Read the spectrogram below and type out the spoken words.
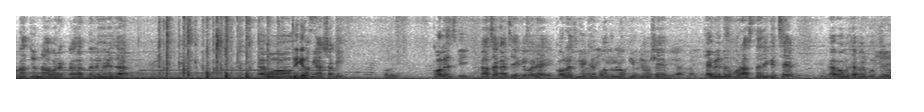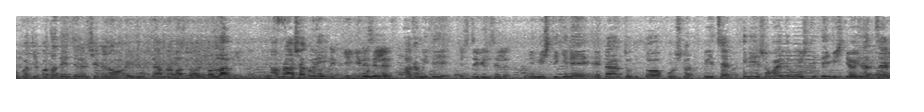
ওনার জন্য আবার একটা হাততালি হয়ে যাক। এবং আমি আশা কলেজ গেট কাছাকাছি একেবারে। কলেজ গেটের ভদ্রলোক ইব্রাহিম সাহেব হ্যাভেনের উপর আস্থা রেখেছেন। এবং হ্যাভেন কর্তৃপক্ষ যে কথা দিয়েছিলেন সেটারও এই মুহূর্তে আমরা বাস্তবায়ন করলাম। আমরা আশা করি কি কিনেছিলেন? আগামীতে মিষ্টি কিনছিলেন? উনি মিষ্টি কিনে এটা চতুর্থ পুরস্কার পেয়েছেন। তিনি সবাই তো মিষ্টিতেই মিষ্টি হয়ে যাচ্ছেন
